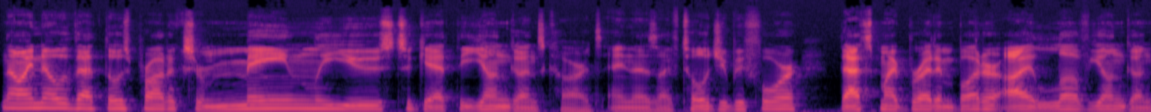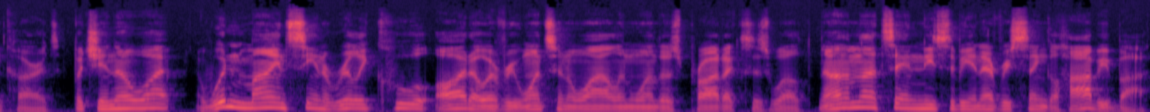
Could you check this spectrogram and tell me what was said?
Now, I know that those products are mainly used to get the Young Guns cards, and as I've told you before, that's my bread and butter. I love Young Gun cards. But you know what? I wouldn't mind seeing a really cool auto every once in a while in one of those products as well. Now, I'm not saying it needs to be in every single hobby box,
